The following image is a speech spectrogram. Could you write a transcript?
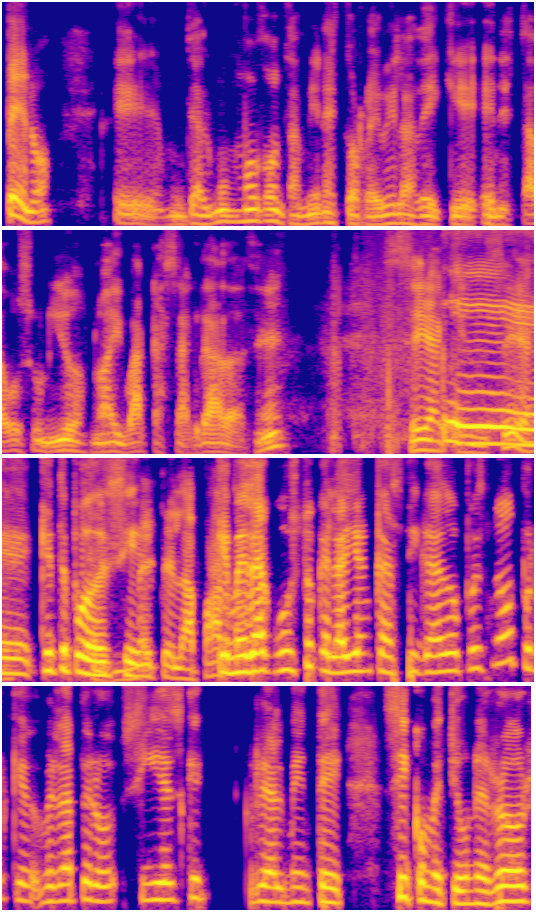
pero eh, de algún modo también esto revela de que en Estados Unidos no hay vacas sagradas, ¿eh? Sea quien sea. Eh, ¿Qué te puedo decir? Que me da gusto que la hayan castigado, pues no, porque, ¿verdad? Pero sí es que realmente sí cometió un error.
